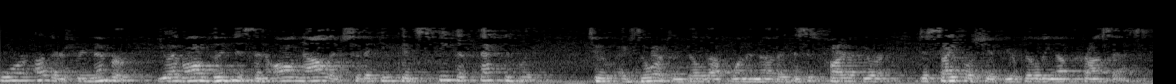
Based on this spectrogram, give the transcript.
for others. Remember, you have all goodness and all knowledge so that you can speak effectively to exhort and build up one another. This is part of your discipleship, your building up process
